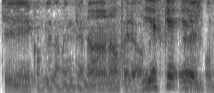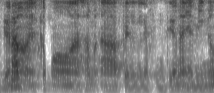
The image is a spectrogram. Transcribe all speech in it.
Sí, sí, completamente. No, no, no, pero. Y es que. Eh, es como a, Apple le funciona y a mí no.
